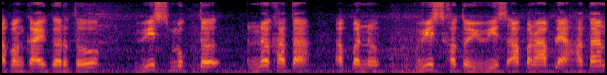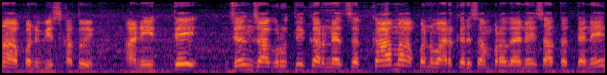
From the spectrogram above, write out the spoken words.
आपण काय करतो? विषमुक्त न खाता आपण वीस खातोय वीस आपण आपल्या हातानं आपण वीस खातोय. आणि ते जनजागृती करण्याचं काम आपण वारकरी संप्रदायाने सातत्याने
